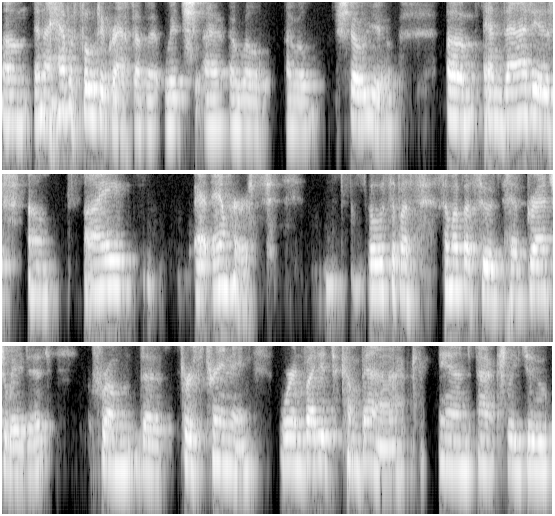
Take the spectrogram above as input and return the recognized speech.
um, and I have a photograph of it, which I, I will I will show you. Um, and that is, um, I, at Amherst, those of us, some of us who had graduated from the first training were invited to come back and actually do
